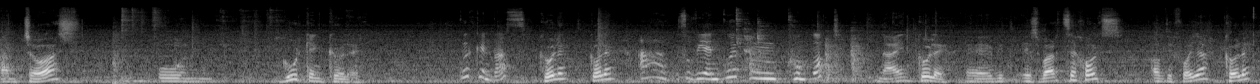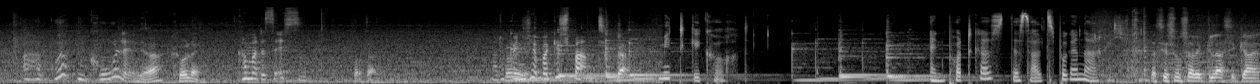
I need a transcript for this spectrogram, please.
Anchoas und Gurkenkohle. Gurken was? Kohle? Kohle? Ah, so wie ein Gurkenkompott. Nein, Kohle. Äh, mit schwarze Holz auf die Feuer. Kohle? Ah, Gurkenkohle. Ja, Kohle. Kann man das essen? Total. Na, da bin ich aber gespannt. Ja. Mitgekocht. Ein Podcast der Salzburger Nachricht. Das ist unsere Klassiker.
